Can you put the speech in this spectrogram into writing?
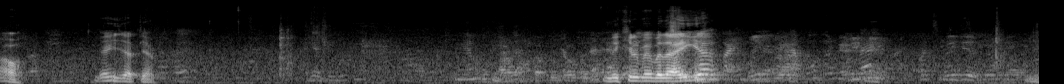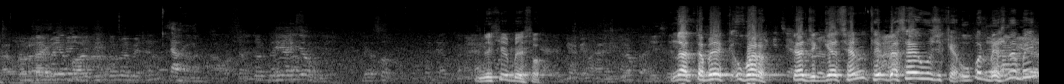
આવો. બેસી જા ત્યાં. નિખિલભાઈ બધા આવી ગયા નિખિલ બેસો ના તમે ઊભા રહો ત્યાં જગ્યા છે ને થઈ બેસાય એવું છે કે ઉપર બેસને ભાઈ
